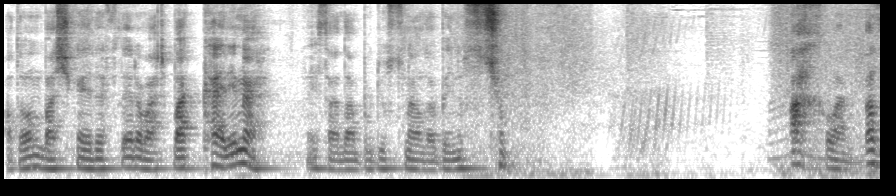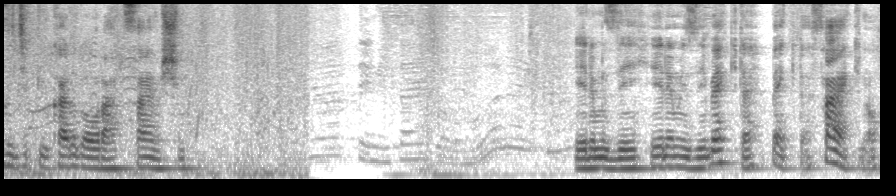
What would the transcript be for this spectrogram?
Adamın başka hedefleri var. Bak Karina. Neyse adam Blue'sunu alıyor. Benim suçum. Ah lan azıcık yukarı doğru atsaymışım. Yerimiz iyi. Yerimiz iyi. Bekle. Bekle. Sakin ol.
